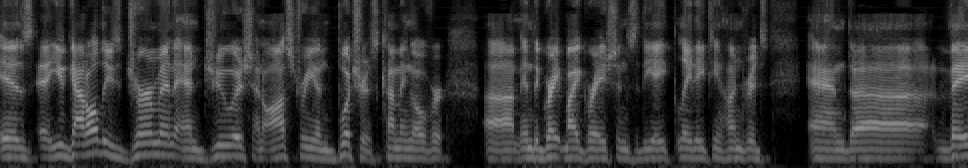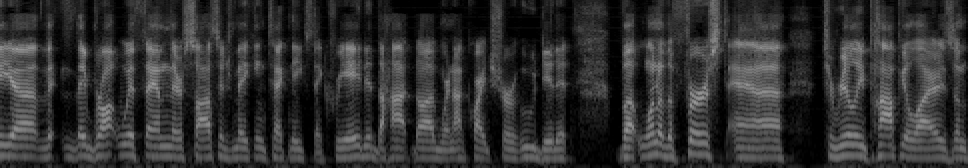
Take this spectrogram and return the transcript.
is uh, you got all these German and Jewish and Austrian butchers coming over um, in the Great Migrations of the eight, late 1800s, and uh, they uh, they brought with them their sausage making techniques. They created the hot dog. We're not quite sure who did it, but one of the first uh, to really popularize them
